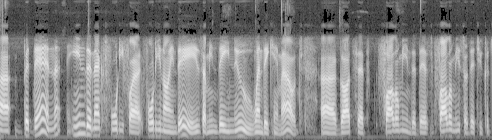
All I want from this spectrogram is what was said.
Uh, but then, in the next 45, 49 days, I mean, they knew when they came out. Uh, God said, "Follow me in the des- follow me, so that you could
